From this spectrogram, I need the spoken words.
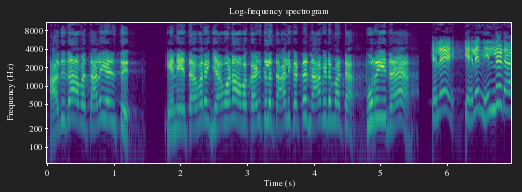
அதுதான் அவ தலையெழுத்து. என்னைய தவிர எவனும் அவ கழுத்துல தாலி கட்ட நான் விட மாட்டேன். புரியுதா? எலே எலே நில்லுடா.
